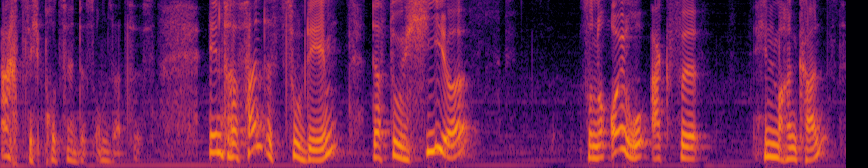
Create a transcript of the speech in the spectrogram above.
80% des Umsatzes. Interessant ist zudem, dass du hier so eine Euro-Achse hinmachen kannst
